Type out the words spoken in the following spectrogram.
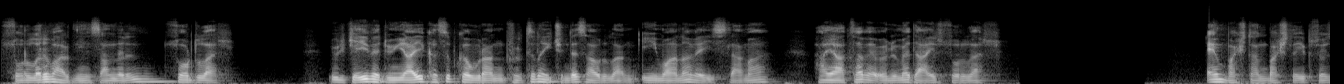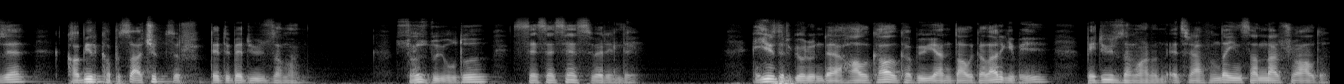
Soruları vardı insanların, sordular. Ülkeyi ve dünyayı kasıp kavuran fırtına içinde savrulan imana ve İslam'a, hayata ve ölüme dair sorular. En baştan başlayıp söze, kabir kapısı açıktır dedi Bediüzzaman. Söz duyuldu, sese ses verildi. Eğirdir gölünde halka halka büyüyen dalgalar gibi Bediüzzaman'ın etrafında insanlar çoğaldı.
